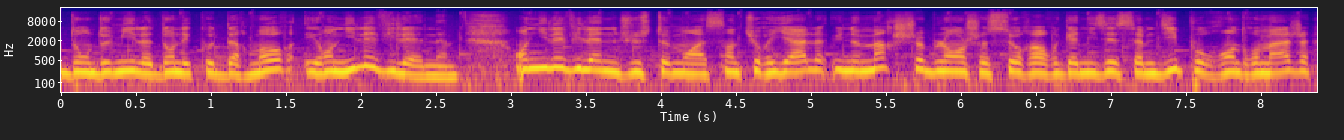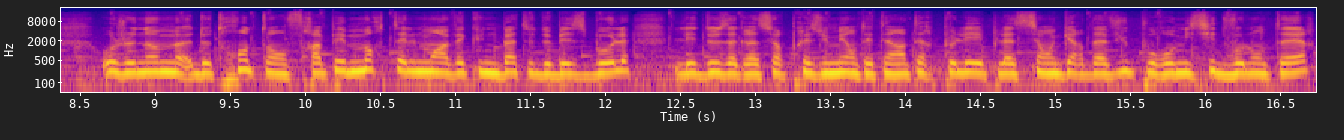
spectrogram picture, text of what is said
dont 2000 dans les Côtes d'Armor et en Ille-et-Vilaine. En Ille-et-Vilaine, justement, à Saint-Urial, une marche blanche sera organisée samedi pour rendre hommage au jeune homme de 30 ans frappé mortellement avec une batte de baseball. Les deux agresseurs présumés ont été interpellés et placés en garde à vue pour homicide volontaire.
